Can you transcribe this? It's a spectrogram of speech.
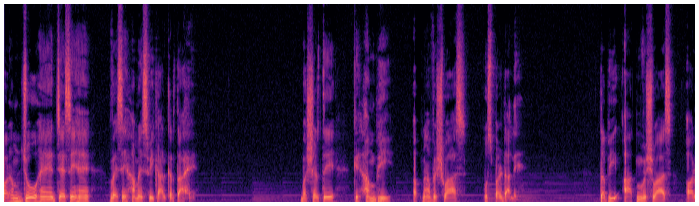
और हम जो हैं, जैसे हैं, वैसे हमें स्वीकार करता है। बशर्ते कि हम भी अपना विश्वास उस पर डालें। तभी आत्मविश्वास और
